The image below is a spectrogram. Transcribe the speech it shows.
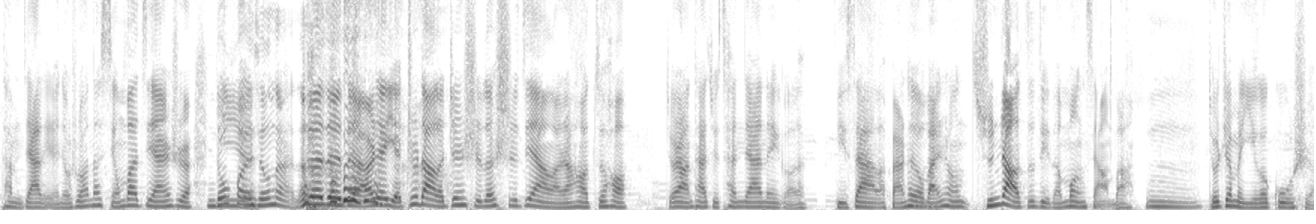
他们家里人就说：“那行吧，既然是你都唤醒奶奶，对对对，而且也知道了真实的事件了，然后最后就让他去参加那个比赛了，反正他就嗯完成寻找自己的梦想吧，嗯就这么一个故事。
